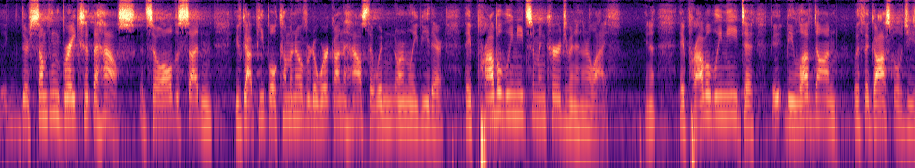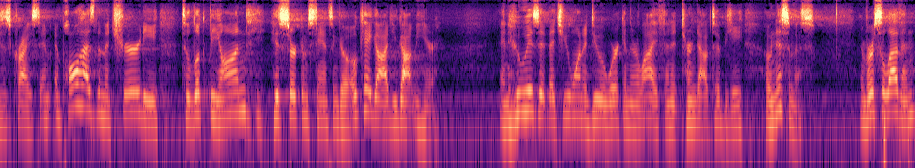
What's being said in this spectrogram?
There's something breaks at the house. And so all of a sudden, you've got people coming over to work on the house that wouldn't normally be there. They probably need some encouragement in their life. You know, they probably need to be loved on with the gospel of Jesus Christ. And, and Paul has the maturity to look beyond his circumstance and go, okay, God, you got me here. And who is it that you want to do a work in their life? And it turned out to be Onesimus. In verse 11,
